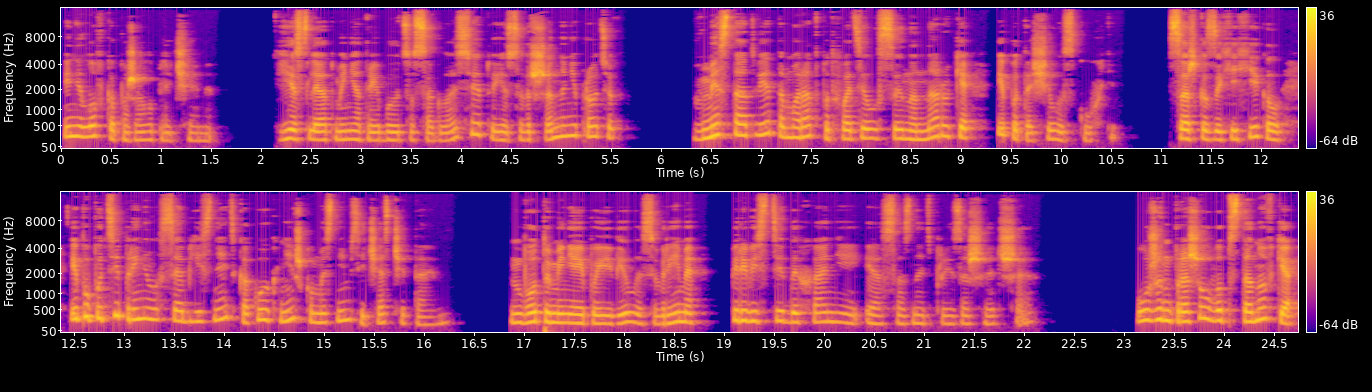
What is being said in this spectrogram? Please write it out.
и неловко пожала плечами. Если от меня требуется согласие, то я совершенно не против. Вместо ответа Марат подхватил сына на руки и потащил из кухни. Сашка захихикал и по пути принялся объяснять, какую книжку мы с ним сейчас читаем. Вот у меня и появилось время перевести дыхание и осознать произошедшее. Ужин прошел в обстановке,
